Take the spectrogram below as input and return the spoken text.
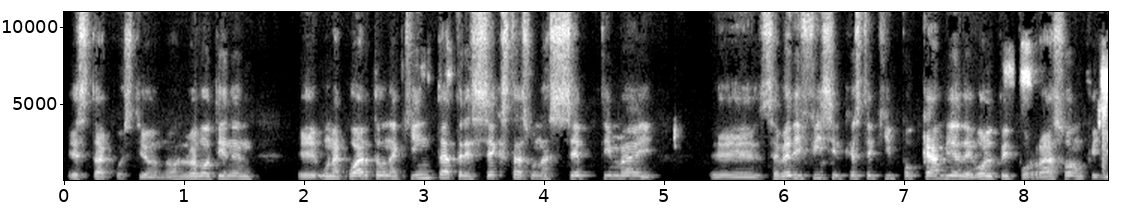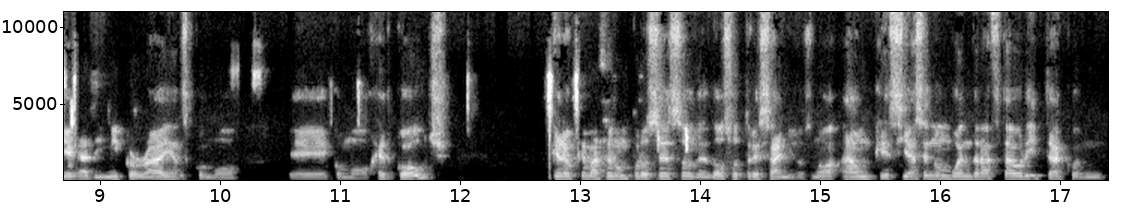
esta cuestión, ¿no? Luego tienen eh, una cuarta, una quinta, tres sextas, una séptima y eh, se ve difícil que este equipo cambie de golpe y porrazo, aunque llega Dimico Ryans como, eh, como head coach. Creo que va a ser un proceso de dos o tres años, ¿no? Aunque si hacen un buen draft ahorita con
